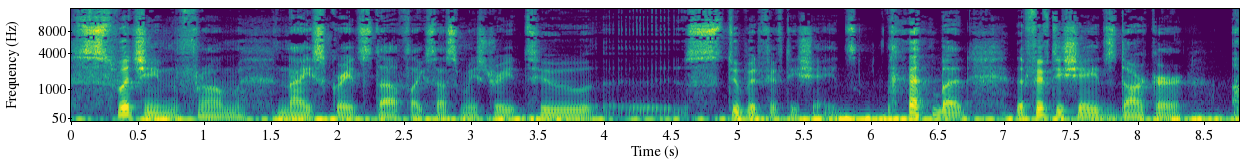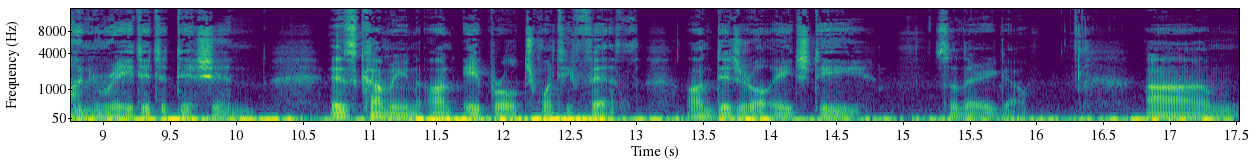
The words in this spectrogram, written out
switching from nice, great stuff like Sesame Street to uh, stupid Fifty Shades. but the Fifty Shades Darker unrated edition is coming on April 25th on digital HD. So there you go. Um,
